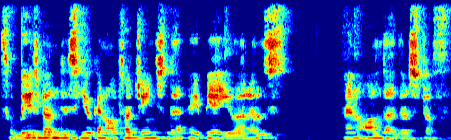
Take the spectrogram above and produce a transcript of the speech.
So based on this you can also change the API URLs and all the other stuff.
